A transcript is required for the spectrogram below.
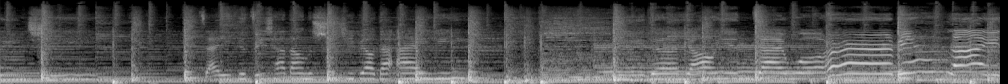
运气？在一个最恰当的时机表达爱意，你的谣言在我耳边来一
